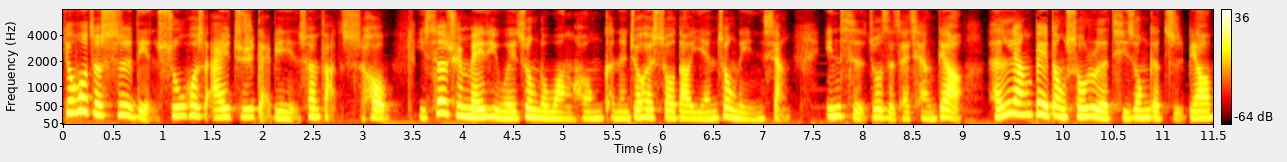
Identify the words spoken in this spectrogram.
又或者是脸书或是 IG 改变演算法的时候，以社群媒体为重的网红可能就会受到严重的影响。因此，作者才强调，衡量被动收入的其中一个指标，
